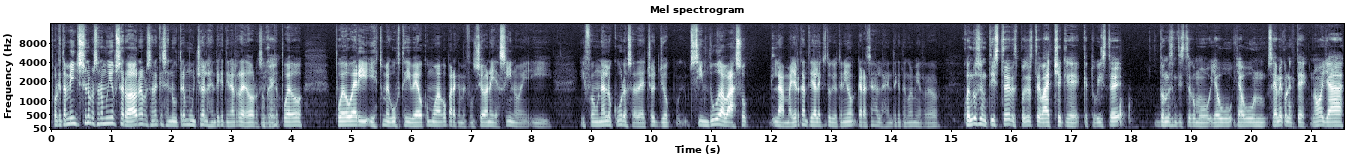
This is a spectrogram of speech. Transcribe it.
porque también yo soy una persona muy observadora, una persona que se nutre mucho de la gente que tiene alrededor, o sea, Ok. yo te puedo, puedo ver y, y esto me gusta y veo cómo hago para que me funcione y así, ¿no? Y, y, y fue una locura, o sea, de hecho yo sin duda baso la mayor cantidad de éxito que yo he tenido gracias a la gente que tengo a mi alrededor. ¿Cuándo sentiste, después de este bache que, que tuviste, dónde sentiste como ya hubo, ya hubo un, o sea, ya me conecté, ¿no? Ya,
